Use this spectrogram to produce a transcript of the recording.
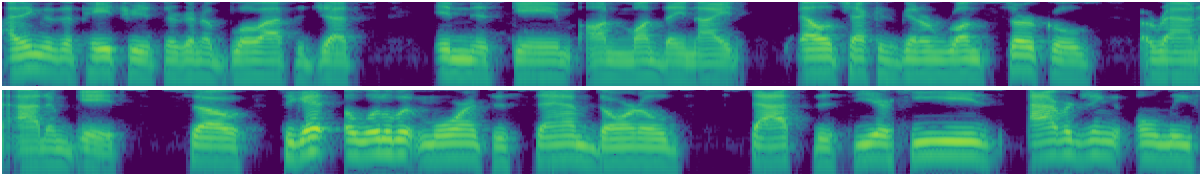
I think that the Patriots are going to blow out the Jets in this game on Monday night. Belichick is going to run circles around Adam Gase. So, to get a little bit more into Sam Darnold's stats this year, he's averaging only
